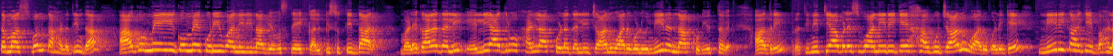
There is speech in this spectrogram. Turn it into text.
ತಮ್ಮ ಸ್ವಂತ ಹಣದಿಂದ ಆಗೊಮ್ಮೆ ಈಗೊಮ್ಮೆ ಕುಡಿಯುವ ನೀರಿನ ವ್ಯವಸ್ಥೆ ಕಲ್ಪಿಸುತ್ತಿದ್ದಾರೆ. ಮಳೆಗಾಲದಲ್ಲಿ ಎಲ್ಲಿಯಾದರೂ ಹಳ್ಳ ಕೊಳ್ಳದಲ್ಲಿ ಜಾನುವಾರುಗಳು ನೀರನ್ನ ಕುಡಿಯುತ್ತವೆ. ಆದರೆ ಪ್ರತಿನಿತ್ಯ ಬಳಸುವ ನೀರಿಗೆ ಹಾಗೂ ಜಾನುವಾರುಗಳಿಗೆ ನೀರಿಗಾಗಿ ಬಹಳ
